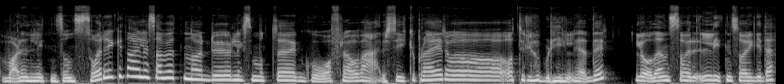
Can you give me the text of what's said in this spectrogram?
Var det en liten sånn sorg da, Elisabeth, når du liksom måtte gå fra å være sykepleier og, og til å bli leder? Lå det en sorg, liten sorg i det?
